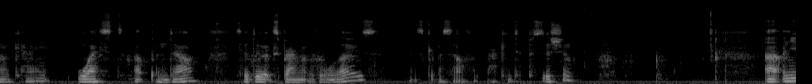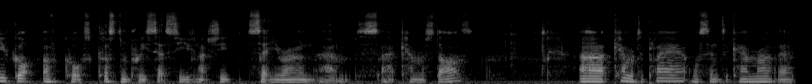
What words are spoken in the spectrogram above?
Okay, west, up and down. So do experiment with all those. Let's get myself back into position. Uh, and you've got, of course, custom presets, so you can actually set your own um, uh, camera styles. Uh, camera to player or center camera, they're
